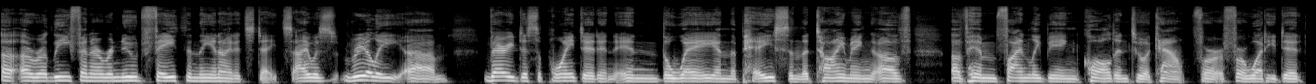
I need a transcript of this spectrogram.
a, a, relief and a renewed faith in the United States. I was really um, very disappointed in in the way and the pace and the timing of of him finally being called into account for for what he did.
